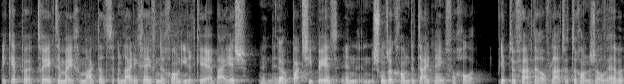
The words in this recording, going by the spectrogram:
Ik heb uh, trajecten meegemaakt dat een leidinggevende gewoon iedere keer erbij is. En, en ja. ook participeert. En, en, soms ook gewoon de tijd neemt van, goh, je hebt een vraag daarover, laten we het er gewoon eens over hebben.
